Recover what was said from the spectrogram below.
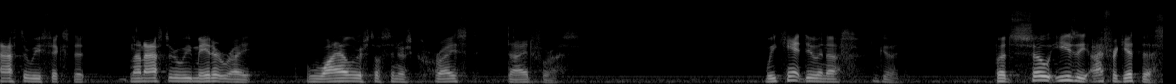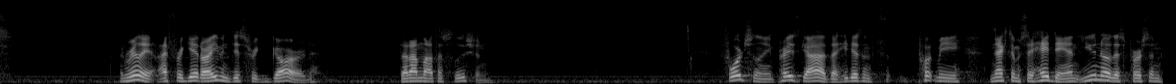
after we fixed it, not after we made it right. While we're still sinners, Christ died for us. We can't do enough good. But so easily, I forget this. And really, I forget or I even disregard that I'm not the solution. Fortunately, praise God that He doesn't th- put me next to Him and say, Hey, Dan, you know this person.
